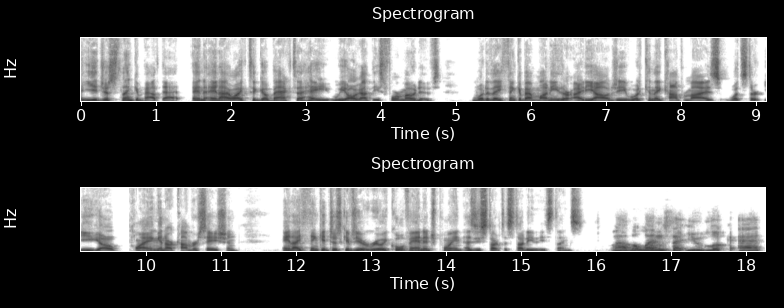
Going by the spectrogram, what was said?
you just think about that. And and I like to go back to, hey, we all got these four motives what do they think about money, their ideology? What can they compromise? What's their ego playing in our conversation? And I think it just gives you a really cool vantage point as you start to study these things. Well, the lens that you look at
